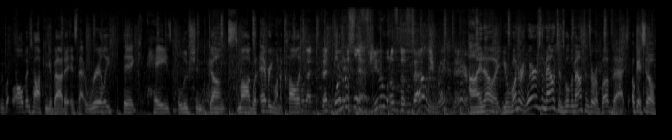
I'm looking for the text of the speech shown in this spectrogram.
We've all been talking about it. It's that really thick haze, pollution, gunk, smog, whatever you want to call it. Oh, that, that beautiful that? view of the valley right there. I know. Uh, you're wondering, where's the mountains? Well, the mountains are above that. Okay, so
